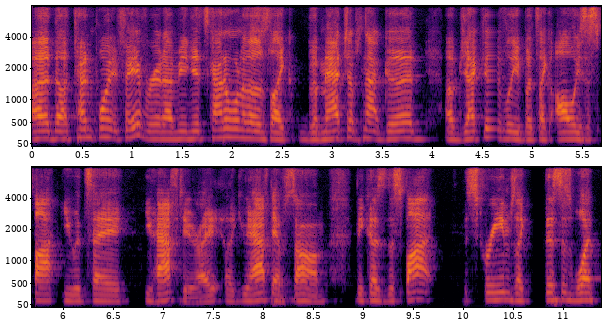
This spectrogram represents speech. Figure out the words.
uh, the ten point favorite. I mean, it's kind of one of those like the matchup's not good objectively, but it's like always a spot you would say you have to, right? Like you have to have some because the spot screams like this is what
